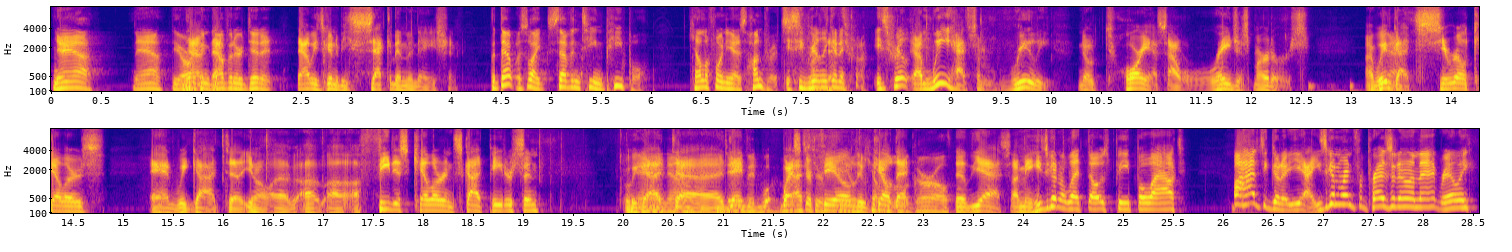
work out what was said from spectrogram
yeah, yeah. The Oregon that- governor did it. Now he's going to be second in the nation. But that was like 17 people. California has hundreds. Is he really going to? It's really. And we have some really notorious, outrageous murderers. Uh, we've Yes. got serial killers, and we got uh, you know a, a, a- a fetus killer in Scott Peterson. We Yeah, got uh, David, David Westerfield, Westerfield who killed killed that girl. Uh, yes, I mean he's going to let those people out. Well, how's he going to? Yeah, he's going to run for president on that. Really?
